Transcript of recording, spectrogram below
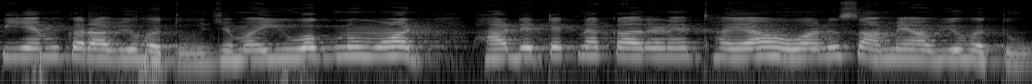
પીએમ કરાવ્યું હતું, જેમાં યુવકનું મોત હાર્ટ એટેકના કારણે થયા હોવાનું સામે આવ્યું હતું.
